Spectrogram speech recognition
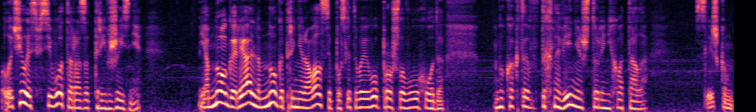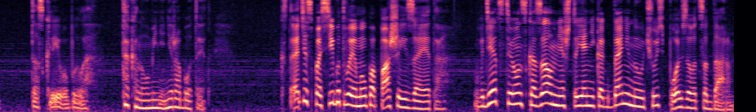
Получилось всего-то раза три в жизни. Я много, реально много тренировался после твоего прошлого ухода но как-то вдохновения, что ли, не хватало. Слишком тоскливо было. Так оно у меня не работает. Кстати, спасибо твоему папаше и за это. В детстве он сказал мне, что я никогда не научусь пользоваться даром.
